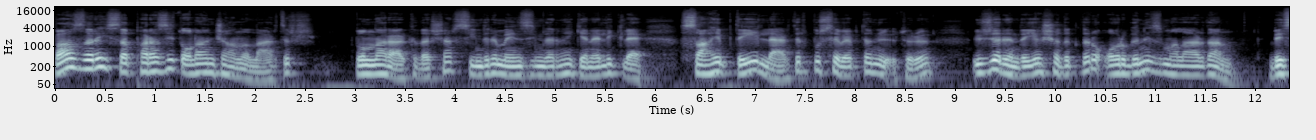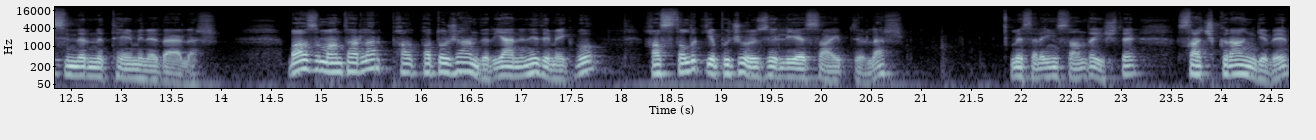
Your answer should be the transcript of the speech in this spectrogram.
Bazıları ise parazit olan canlılardır. Bunlar arkadaşlar sindirim enzimlerine genellikle sahip değillerdir. Bu sebepten ötürü üzerinde yaşadıkları organizmalardan besinlerini temin ederler. Bazı mantarlar pa- patojendir. Yani ne demek bu? Hastalık yapıcı özelliğe sahiptirler. Mesela insanda işte saç kıran gibi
